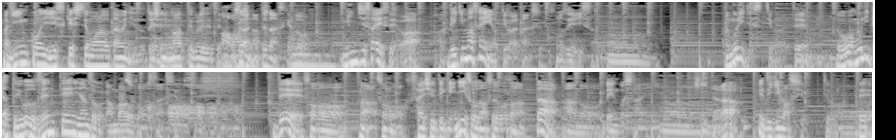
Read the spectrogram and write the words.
まあ、銀行にリスケしてもらうためにずっと一緒に回ってくれてて、ええまあお世話になってたんですけど、民事再生ははいできませんよって言われたんですよ、その税理士さん。無理ですって言われて、僕は無理だということを前提になんとか頑張ろうと思ってたんですよ。で、その、まあ、その、最終的に相談することになった、あの、弁護士さんに聞いたら、いや、できますよって言われて、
